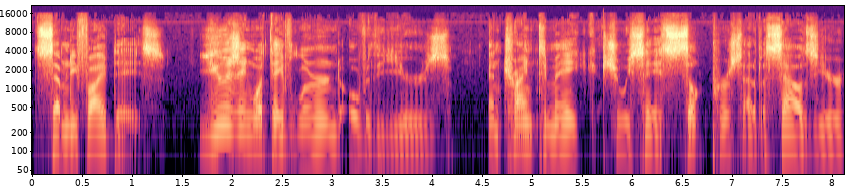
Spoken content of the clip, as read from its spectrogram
75 days. Using what they've learned over the years, and trying to make, shall we say, a silk purse out of a sow's ear,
